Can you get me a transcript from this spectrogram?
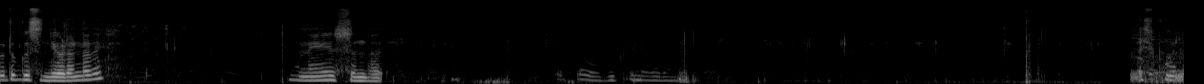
చుట్టూ కూర్చుంది చూడండి అది నేను చూస్తుంది. అది స్కూల్.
